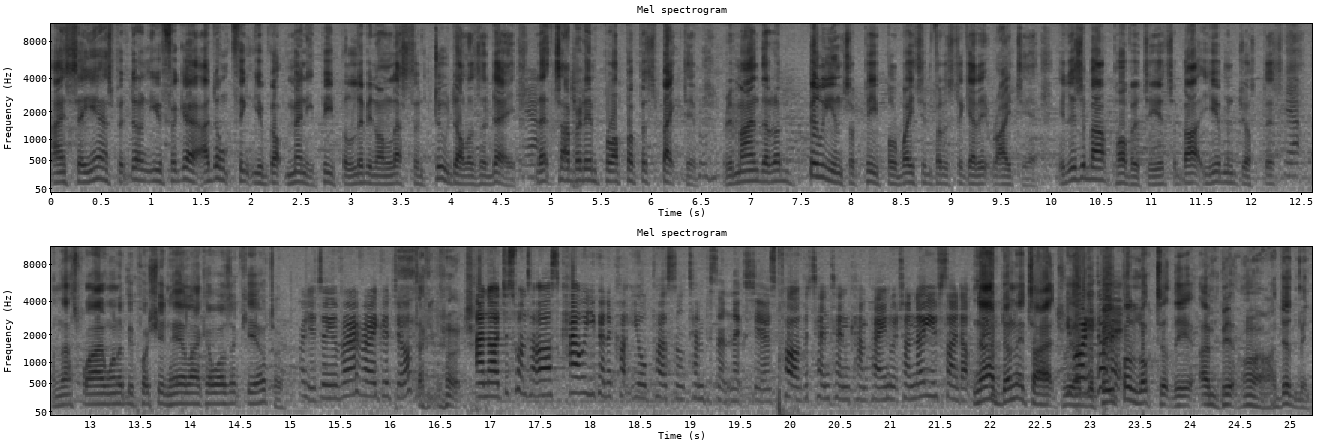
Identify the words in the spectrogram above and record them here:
I say, yes, but don't you forget, I don't think you've got many people living on less than $2 a day. Yeah. Let's have it in proper perspective. Remind there are billions of people waiting for us to get it right here. It is about poverty, it's about human justice, Yeah. and that's why I want to be pushing here like I was at Kyoto. Well, you're doing a very, very good job. Thank you very much. And I just want to ask, how are you going to cut your personal 10% next year as part of the 1010 campaign, which I know you've signed up to? No, I've done it. I actually had the people looked at the. Oh, I did me.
